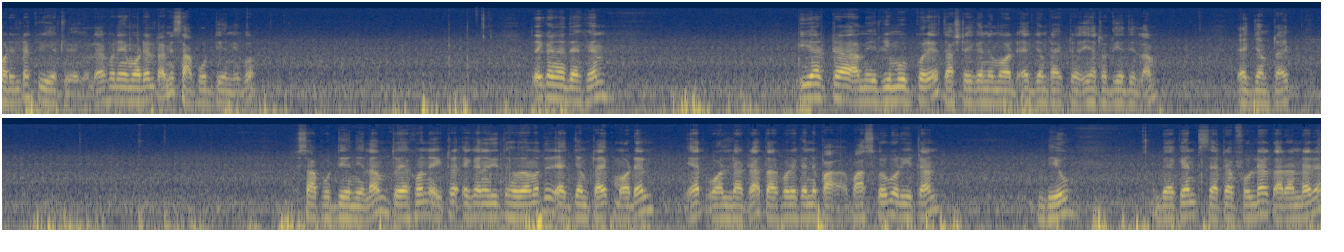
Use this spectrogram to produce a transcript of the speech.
মডেলটা ক্রিয়েট হয়ে গেলো। এখন এই মডেলটা আমি সাপোর্ট দিয়ে নিব। তো এখানে দেখেন ইয়ারটা আমি রিমুভ করে জাস্ট এখানে মড এক্সাম টাইপটা ইয়ারটা দিয়ে দিলাম। এক্সাম টাইপ সাপোর্ট দিয়ে নিলাম। তো এখন এটা, এখানে দিতে হবে আমাদের এক্সাম টাইপ মডেল এর ওয়াল ডাটা তারপর এখানে পাস করব return view back backend set up folder তার আন্ডারে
